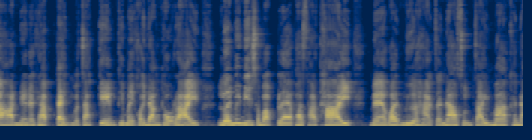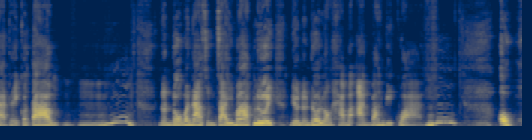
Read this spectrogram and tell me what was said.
อ่านเนี่ยนะครับแต่งมาจากเกมที่ไม่ค่อยดังเท่าไหร่ เลยไม่มีฉบับแปลภาษาไทย แม้ว่าเนื้อหาจะน่าสนใจมากขนาดไหนก็ตามนอนโดว่าน่าสนใจมากเลย เดี๋ยวนอนโดลองหามาอ่านบ้างดีกว่าโอ้โห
